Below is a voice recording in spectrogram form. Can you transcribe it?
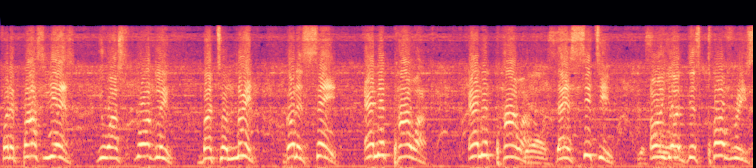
for the past years, you are struggling. But tonight, God is saying, any power, any power Yes. that is sitting Yes, on Lord. your discoveries.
